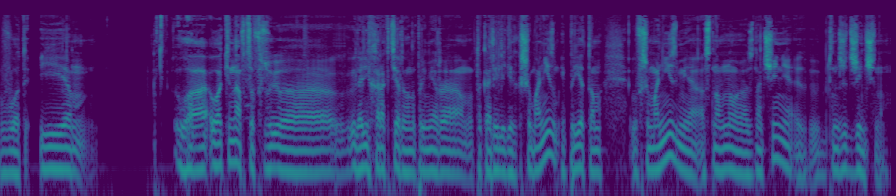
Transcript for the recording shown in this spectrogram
Вот. И у, у окинавцев э, для них характерна, например, э, такая религия, как шаманизм, и при этом в шаманизме основное значение э, принадлежит женщинам.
